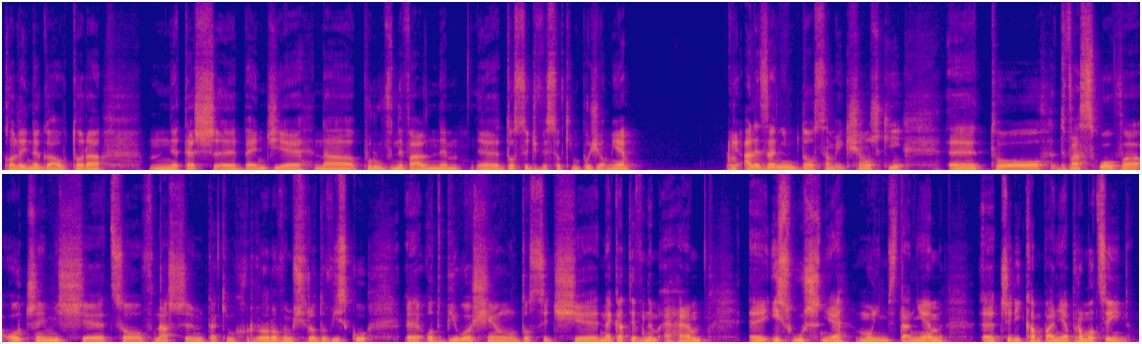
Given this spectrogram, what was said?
kolejnego autora też będzie na porównywalnym, dosyć wysokim poziomie. Ale zanim do samej książki, to dwa słowa o czymś, co w naszym takim horrorowym środowisku odbiło się dosyć negatywnym echem i słusznie, moim zdaniem, czyli kampania promocyjna.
